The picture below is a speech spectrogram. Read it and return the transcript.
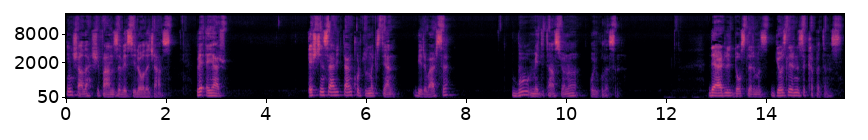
inşallah şifanıza vesile olacağız. Ve eğer eşcinsellikten kurtulmak isteyen biri varsa bu meditasyonu uygulasın. Değerli dostlarımız, gözlerinizi kapatınız.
